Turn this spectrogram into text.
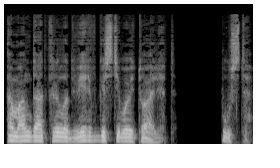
Аманда открыла дверь в гостевой туалет. Пусто.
